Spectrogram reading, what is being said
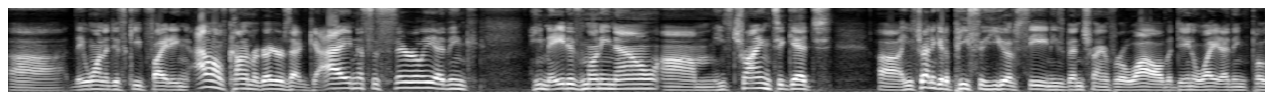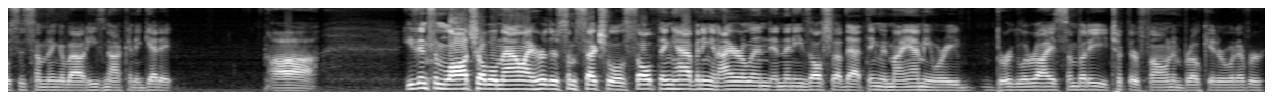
Uh, they want to just keep fighting. I don't know if Conor McGregor is that guy necessarily. I think he made his money now. Um, he's trying to get. Uh, he was trying to get a piece of the UFC, and he's been trying for a while. But Dana White, I think, posted something about he's not going to get it. Uh, he's in some law trouble now. I heard there's some sexual assault thing happening in Ireland, and then he's also had that thing in Miami where he burglarized somebody. He took their phone and broke it or whatever.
